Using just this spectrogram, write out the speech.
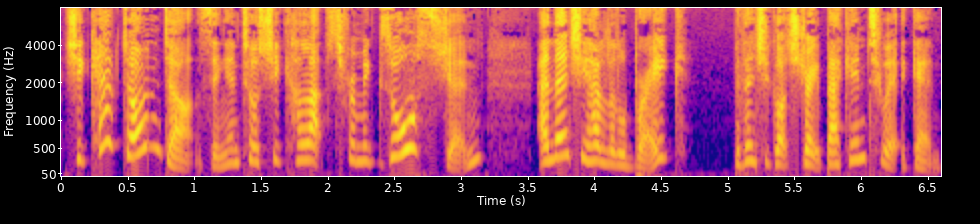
She kept on dancing until she collapsed from exhaustion, and then she had a little break, but then she got straight back into it again.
